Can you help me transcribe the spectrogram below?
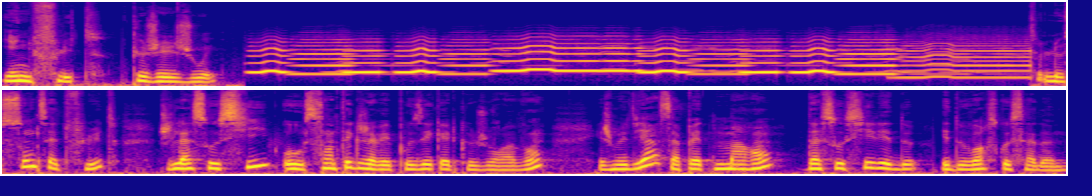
il y a une flûte que j'ai jouée. Le son de cette flûte, je l'associe au synthé que j'avais posé quelques jours avant, et je me dis, ah, ça peut être marrant d'associer les deux et de voir ce que ça donne.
